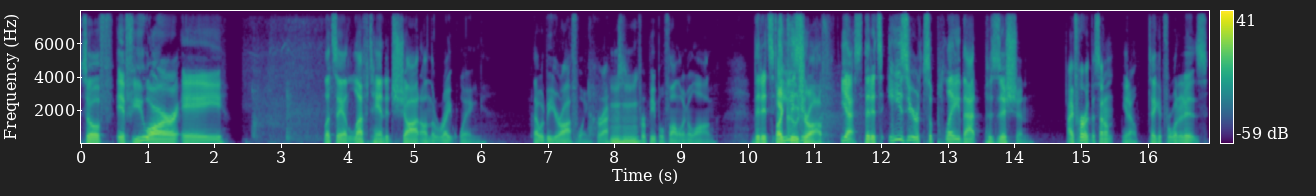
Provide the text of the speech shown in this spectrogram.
So if if you are a let's say a left-handed shot on the right wing, that would be your off wing, correct? Mhm. For people following along. That it's Like easy- Kucherov. Yes, that it's easier to play that position. I've heard this. I don't, you know, take it for what it is.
